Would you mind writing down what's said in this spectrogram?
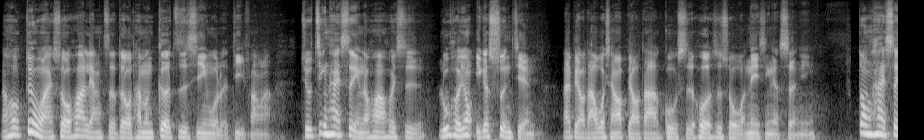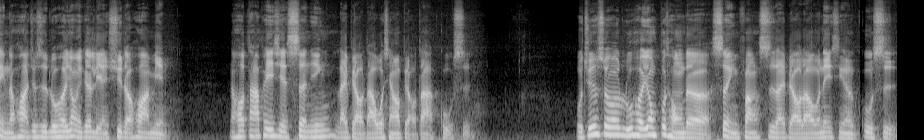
然后对我来说的话，两者都有他们各自吸引我的地方啦。就静态摄影的话，会是如何用一个瞬间来表达我想要表达的故事，或者是说我内心的声音。动态摄影的话，就是如何用一个连续的画面。然后搭配一些声音来表达我想要表达故事。我觉得说如何用不同的摄影方式来表达我内心的故事，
